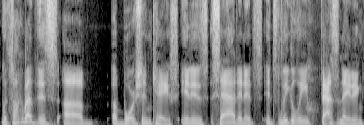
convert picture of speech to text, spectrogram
Let's talk about this uh, abortion case. It is sad and it's it's legally fascinating,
